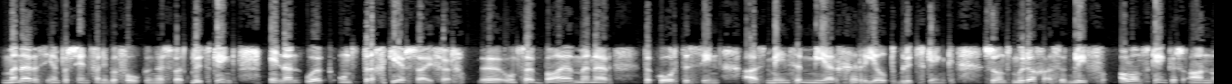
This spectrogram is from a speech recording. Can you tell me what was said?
minder as 1% van die bevolking is wat bloed skenk en dan ook ons terugkeersyfer. Uh, ons sou baie minder tekorte sien as mense meer gereeld bloed skenk. So ons moedig asseblief al ons skenkers aan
